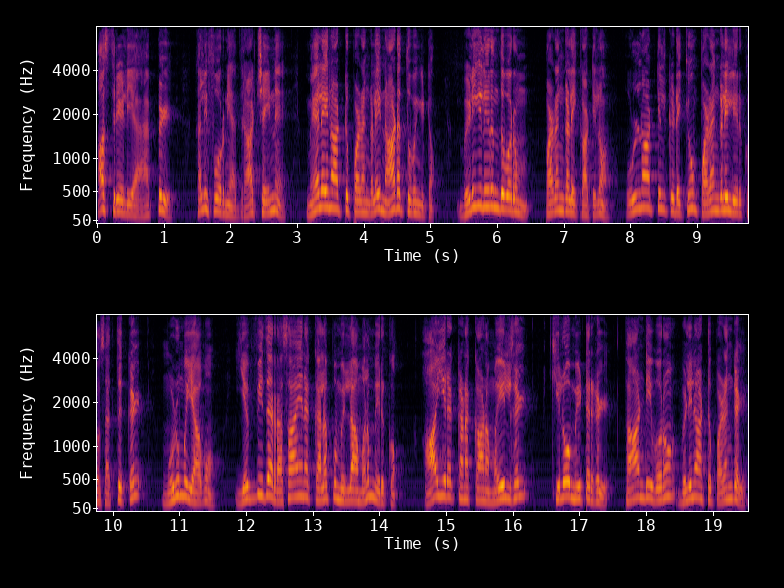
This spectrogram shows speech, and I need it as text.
Australia apple California திராட்சைன்னு மேலை நாட்டு பழங்களை நாடத் துவங்கிட்டோம். வெளியிலிருந்து வரும் பழங்களை காட்டிலும் உள்நாட்டில் கிடைக்கும் பழங்களில் இருக்கும் சத்துக்கள் முழுமையாகவும் எவ்வித ரசாயன கலப்பும் இல்லாமலும் இருக்கும். ஆயிரக்கணக்கான மைல்கள் கிலோமீட்டர்கள் தாண்டி வரும் வெளிநாட்டு பழங்கள்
